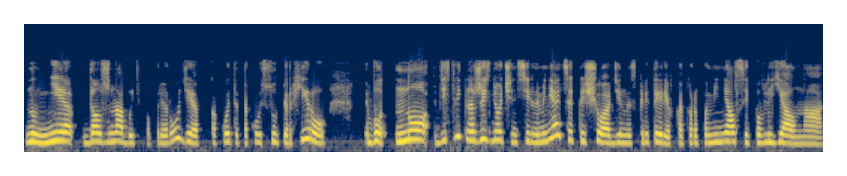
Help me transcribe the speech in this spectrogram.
ну, не должна быть по природе какой-то такой суперхиро, вот. Но действительно жизнь очень сильно меняется. Это еще один из критериев, который поменялся и повлиял на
